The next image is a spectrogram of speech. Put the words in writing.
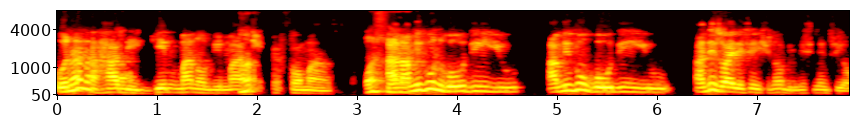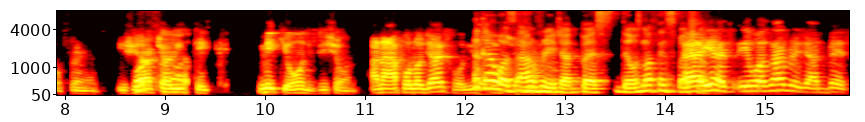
Onana had a game man of the match huh? performance, What and? I'm even holding you. I'm even holding you. And this is why they say you should not be listening to your friends. You should What actually flower? take make your own decision. And I apologize for That guy was average at best. There was nothing Uh, special. yes, it was average at best.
